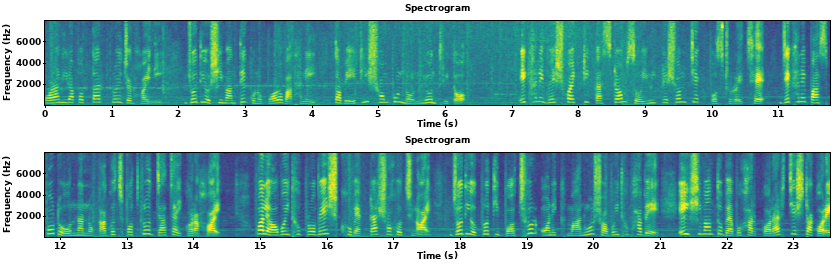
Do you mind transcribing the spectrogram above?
কড়া নিরাপত্তার প্রয়োজন হয়নি। যদিও সীমান্তে কোনো বড় বাধা নেই, তবে এটি সম্পূর্ণ নিয়ন্ত্রিত। এখানে বেশ কয়েকটি কাস্টমস ও ইমিগ্রেশন চেকপোস্ট রয়েছে, যেখানে পাসপোর্ট ও অন্যান্য কাগজপত্র যাচাই করা হয়। ফলে অবৈধ প্রবেশ খুব একটা সহজ নয়, যদিও প্রতি বছর অনেক মানুষ অবৈধভাবে এই সীমান্ত ব্যবহার করার চেষ্টা করে।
